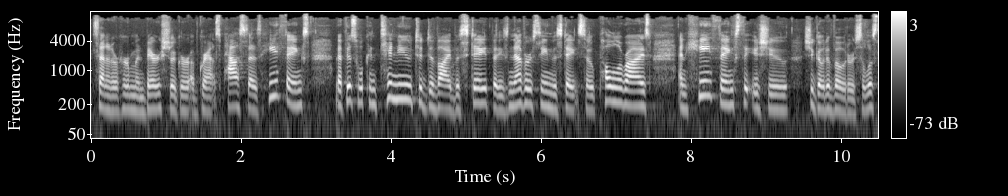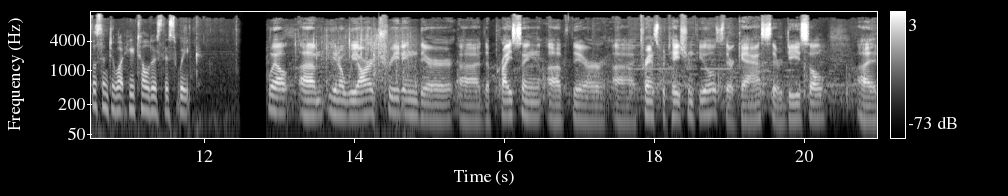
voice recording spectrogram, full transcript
Senator Herman Baertschiger of Grants Pass, says he thinks that this will continue to divide the state, that he's never seen the state so polarized, and he thinks the issue should go to voters. So let's listen to what he told us this week. Well, um, you know, we are treating their uh, the pricing of their uh, transportation fuels, their gas, their diesel, uh,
